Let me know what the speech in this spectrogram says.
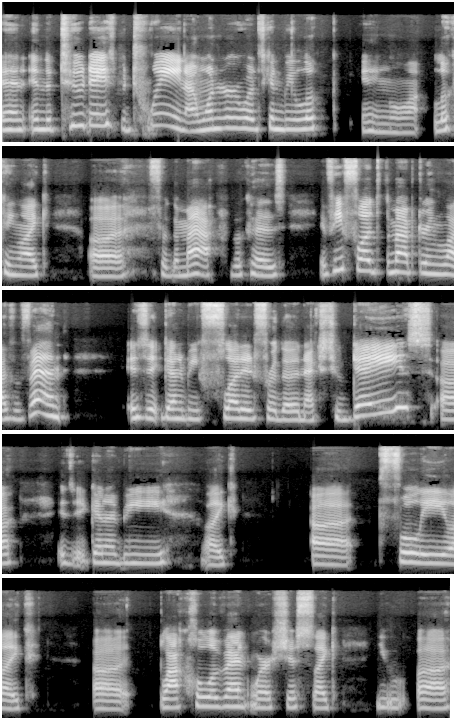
And in the two days between, I wonder what it's gonna be looking looking like uh, for the map because if he floods the map during the live event, is it gonna be flooded for the next two days? Uh, is it gonna be like uh fully like uh black hole event where it's just like you uh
